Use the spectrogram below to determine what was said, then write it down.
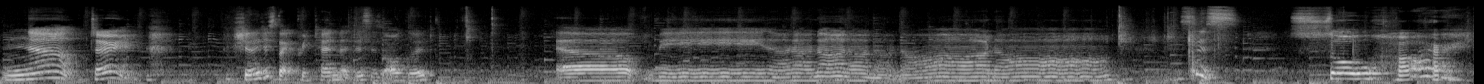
No! Turn! Should I just like pretend that this is all good? Help me. Na na na na na na na. This is so hard.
